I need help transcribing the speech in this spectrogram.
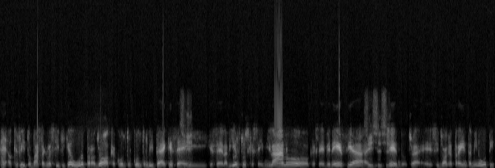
Eh, ho capito, basta classifica 1, però gioca contro, contro di te che sei, sì. che sei, la Virtus, che sei Milano, che sei Venezia, sì, sì, dicendo, cioè si gioca 30 minuti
